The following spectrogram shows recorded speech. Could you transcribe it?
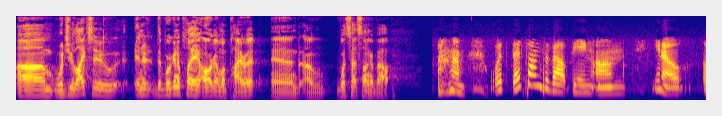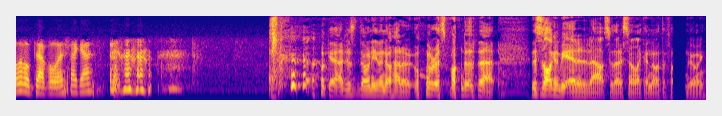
Um, would you like to? Inter- we're going to play "Arg I'm a Pirate," and uh, what's that song about? what that song's about being, um, you know, a little devilish, I guess. okay, I just don't even know how to respond to that. This is all going to be edited out so that I sound like I know what the fuck I'm doing.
